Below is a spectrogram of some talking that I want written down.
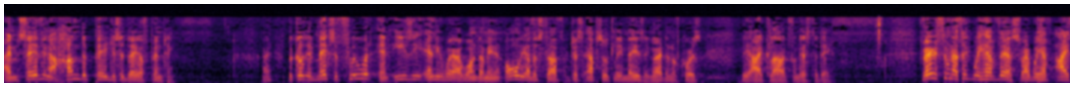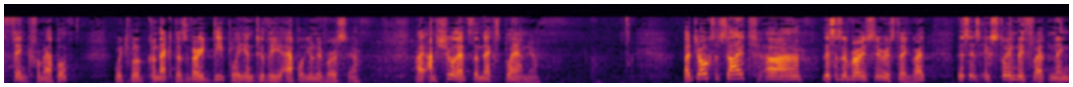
I'm saving 100 pages a day of printing. Right? Because it makes it fluid and easy anywhere I want. I mean, all the other stuff, just absolutely amazing, right? And of course, the iCloud from yesterday. Very soon, I think we have this, right? We have iThink from Apple, which will connect us very deeply into the Apple universe. Yeah? I, am sure that's the next plan. Yeah? But jokes aside, uh, this is a very serious thing, right? This is extremely threatening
